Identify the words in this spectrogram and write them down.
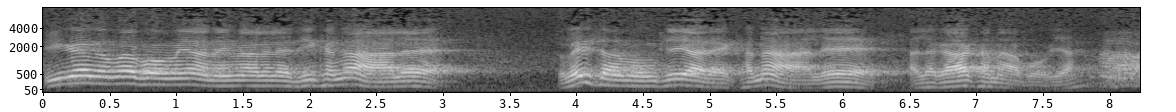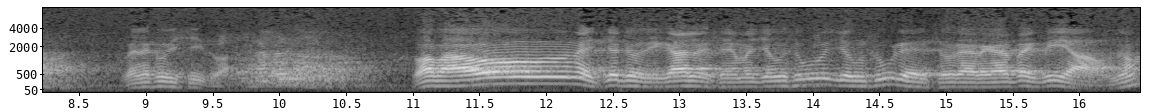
ဒီကဲတော့မဲ့ဖို့မရနိုင်မှာလည်းဒီခဏဟာလည်းတလိษံမုံဖြစ်ရတဲ့ခဏဟာလည်းအလကားခဏပေါ့ဗျာဘယ်နှခုရှိသွားသွားပါဦးနဲ့ကျွတ်တို့ဒီကားလို့ဆင်မကြုံသူကြုံသူတယ်ဆိုတာတကသိသိရအောင်နော်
